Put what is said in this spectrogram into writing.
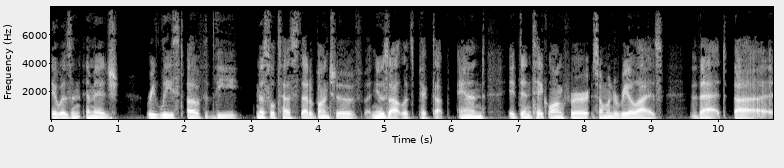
it was an image released of the missile tests that a bunch of news outlets picked up, and it didn't take long for someone to realize that uh,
